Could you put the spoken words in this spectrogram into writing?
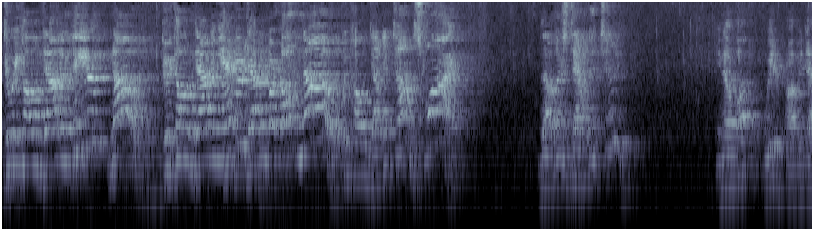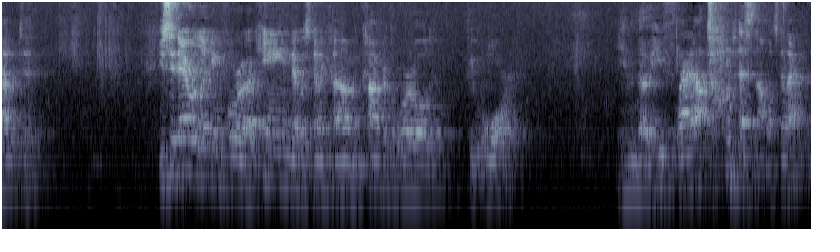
do we call him doubting Peter? No. Do we call him doubting Andrew? Doubting Bartholomew? No. We call him doubting Thomas. Why? The others doubted too. You know what? We'd have probably doubted too. You see, they were looking for a king that was going to come and conquer the world through war. Even though he flat out told them that's not what's going to happen.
